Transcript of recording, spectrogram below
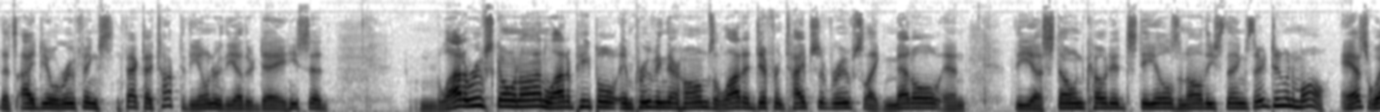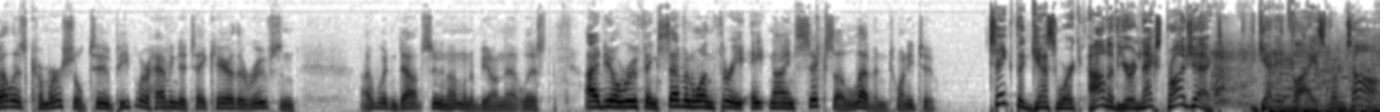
That's Ideal Roofing. In fact, I talked to the owner the other day. He said, a lot of roofs going on, a lot of people improving their homes, a lot of different types of roofs like metal and the uh, stone coated steels and all these things. They're doing them all, as well as commercial too. People are having to take care of their roofs, and I wouldn't doubt soon I'm going to be on that list. Ideal Roofing, 713 896 1122. Take the guesswork out of your next project. Get advice from Tom.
